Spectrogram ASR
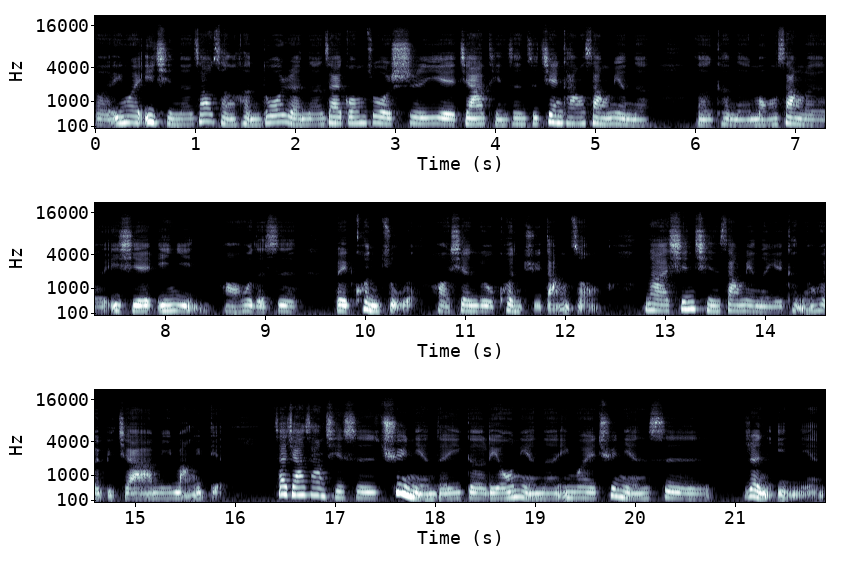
呃，因为疫情呢，造成很多人呢在工作、事业、家庭甚至健康上面呢，呃，可能蒙上了一些阴影，好，或者是被困住了，好，陷入困局当中。那心情上面呢，也可能会比较迷茫一点。再加上其实去年的一个流年呢，因为去年是壬寅年，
